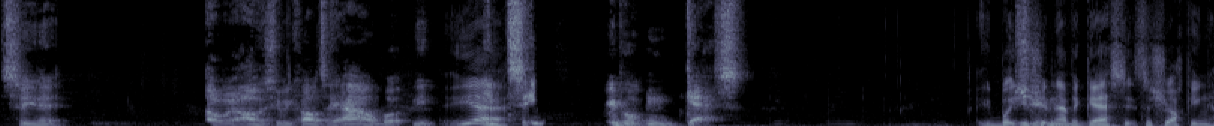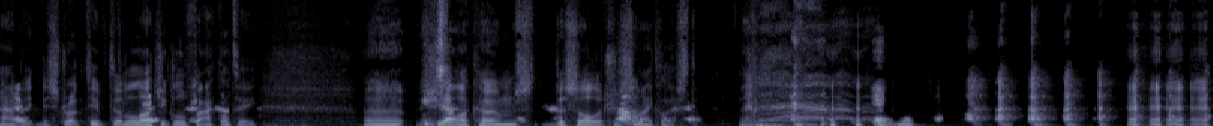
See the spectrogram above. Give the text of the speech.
seen it. Oh, obviously, we can't say how, but Yeah. people can guess. But you should never guess. It's a shocking habit, destructive to the logical faculty. Uh, Sherlock Holmes, the solitary cyclist.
